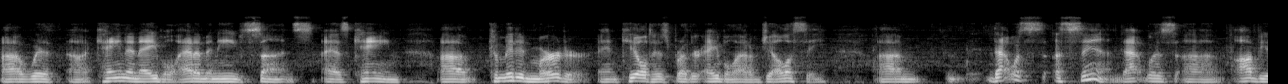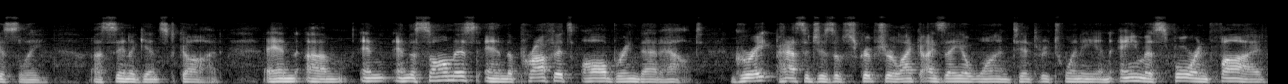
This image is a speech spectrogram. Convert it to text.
uh, with uh, Cain and Abel, Adam and Eve's sons, as Cain uh, committed murder and killed his brother Abel out of jealousy. Um, that was a sin. That was uh, obviously a sin against God. And, um, and, and the psalmist and the prophets all bring that out great passages of scripture like Isaiah 1 10 through 20, and Amos 4 and 5,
